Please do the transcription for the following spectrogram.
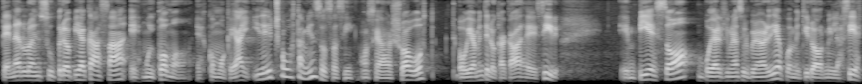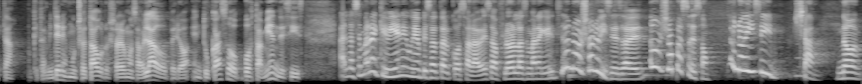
tenerlo en su propia casa es muy cómodo, es como que hay. Y de hecho vos también sos así, o sea, yo a vos, obviamente lo que acabas de decir, empiezo, voy al gimnasio el primer día, pues me tiro a dormir la siesta, porque también tenés mucho Tauro, ya lo hemos hablado, pero en tu caso vos también decís, a la semana que viene voy a empezar tal cosa, la vez a Flor la semana que viene, no, no, ya lo hice, ¿sabes? No, ya pasó eso, no, lo hice y ya, no,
